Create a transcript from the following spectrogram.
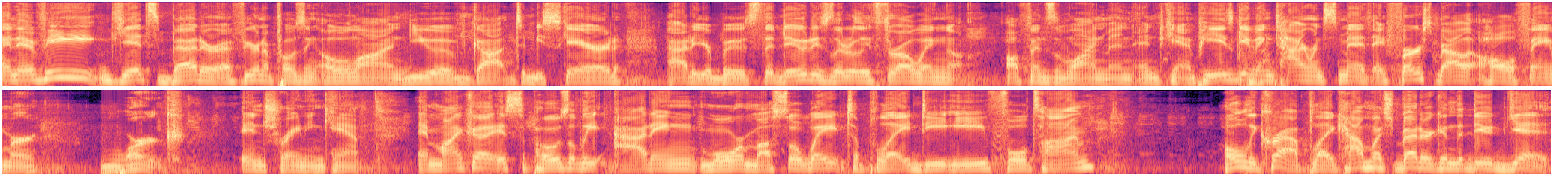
And if he gets better, if you're an opposing O line, you have got to be scared out of your boots. The dude is literally throwing offensive linemen in camp. He's giving Tyron Smith, a first ballot Hall of Famer, work in training camp. And Micah is supposedly adding more muscle weight to play DE full time. Holy crap, like how much better can the dude get?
